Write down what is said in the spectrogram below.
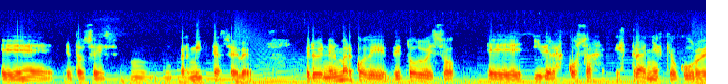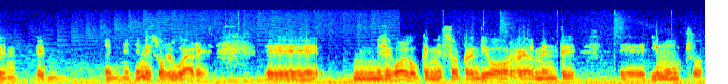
Eh, entonces mm, permite hacer... Pero en el marco de, todo eso eh, y de las cosas extrañas que ocurren en, en esos lugares, me llegó algo que me sorprendió realmente y mucho.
